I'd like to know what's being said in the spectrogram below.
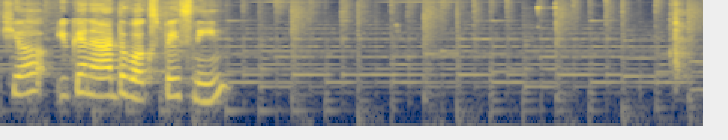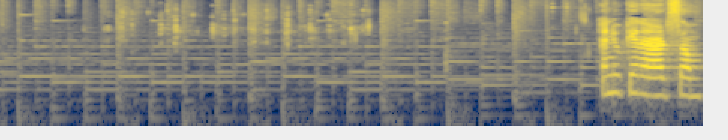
Here you can add the workspace name. And you can add some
